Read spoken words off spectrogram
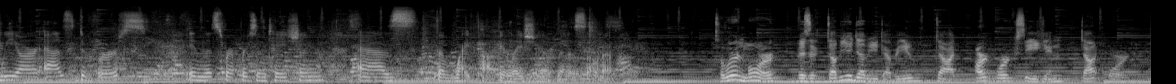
We are as diverse in this representation as the white population of Minnesota. To learn more, visit www.artworkseagan.org.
